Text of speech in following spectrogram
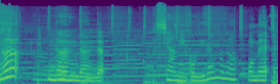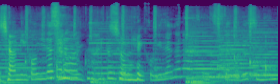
な。なんだんだ。シャミこぎだもの。おめえシャミこぎだから。シャミこぎだから。近頃死ぬんだ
